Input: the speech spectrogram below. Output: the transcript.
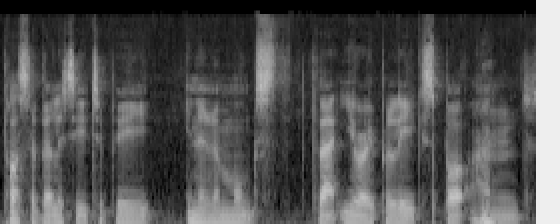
possibility to be in and amongst that Europa League spot. And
